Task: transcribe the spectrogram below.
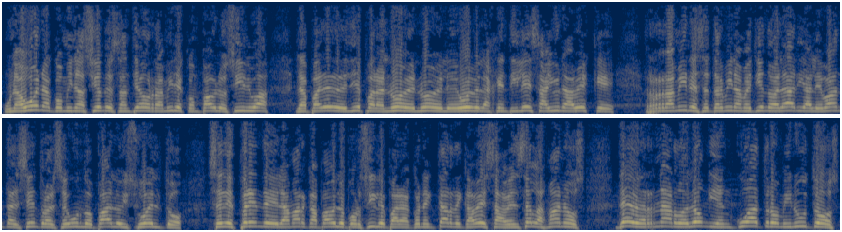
Una buena combinación de Santiago Ramírez con Pablo Silva. La pared del 10 para el 9-9 le devuelve la gentileza y una vez que Ramírez se termina metiendo al área, levanta el centro al segundo palo y suelto. Se desprende de la marca Pablo Porcile para conectar de cabeza, vencer las manos de Bernardo Long y en cuatro minutos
